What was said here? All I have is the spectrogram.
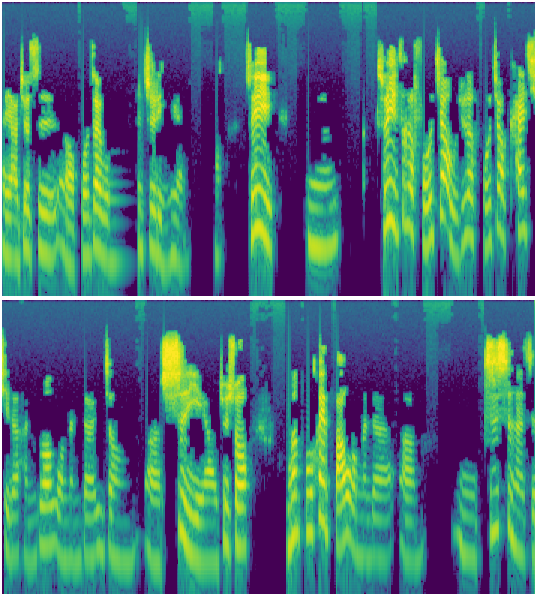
哎呀，就是呃，活在我们认知里面啊，所以嗯。所以这个佛教，我觉得佛教开启了很多我们的一种呃视野啊，就是说我们不会把我们的呃嗯知识呢只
